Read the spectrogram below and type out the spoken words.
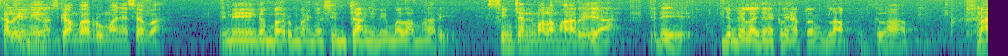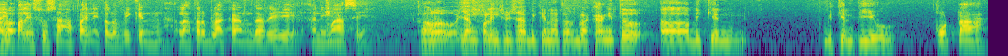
Kalau ini jelaskan. gambar rumahnya siapa? Ini gambar rumahnya Sincang ini malam hari. Sinchan di malam hari. Iya. Jadi jendelanya kelihatan gelap. Gelap. Nah, kalau, yang paling susah apa ini kalau bikin latar belakang dari animasi? Kalau yang paling susah bikin latar belakang itu uh, bikin bikin view kota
